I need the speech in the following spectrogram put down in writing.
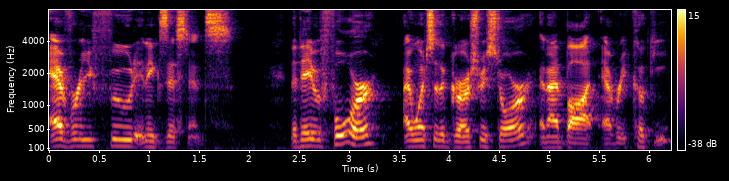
every food in existence. The day before, I went to the grocery store and I bought every cookie,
